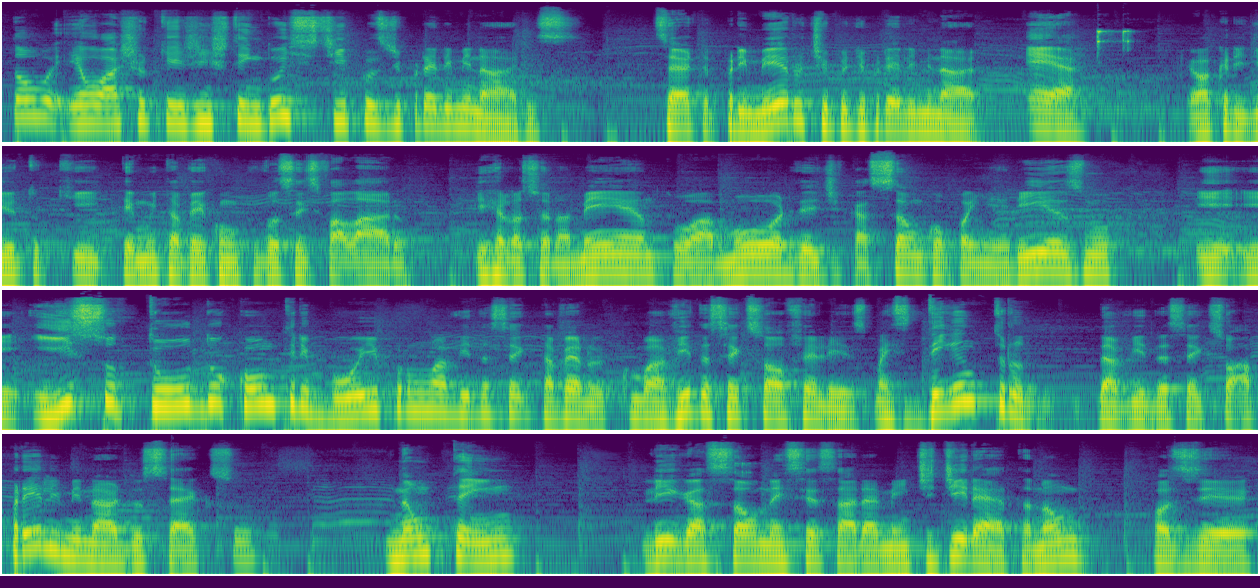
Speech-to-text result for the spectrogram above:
então eu acho que a gente tem dois tipos de preliminares certo? Primeiro tipo de preliminar é, eu acredito que tem muito a ver com o que vocês falaram, de relacionamento, amor, dedicação, companheirismo. E, e, e isso tudo contribui para uma vida tá vendo? Uma vida sexual feliz. Mas dentro da vida sexual, a preliminar do sexo não tem ligação necessariamente direta. Não fazer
